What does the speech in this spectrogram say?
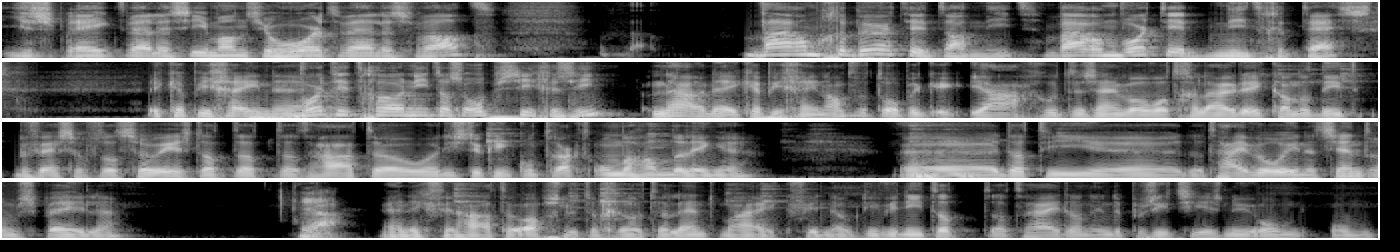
je spreekt wel eens iemand, je hoort wel eens wat. Waarom gebeurt dit dan niet? Waarom wordt dit niet getest? Ik heb hier geen... eh, Wordt dit gewoon niet als optie gezien? Nou, nee, ik heb hier geen antwoord op. Ik, ik, ja, goed, er zijn wel wat geluiden. Ik kan het niet bevestigen of dat zo is. Dat, dat, dat Hato, eh, die stuk in contractonderhandelingen, eh, dat, hij, eh, dat hij wil in het centrum spelen. Ja. En ik vind Hato absoluut een groot talent. Maar ik vind ook niet, niet dat, dat hij dan in de positie is nu om, om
